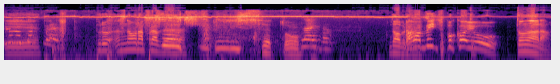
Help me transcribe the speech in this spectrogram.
I- kafę. Pró no naprawdę. Listę to. Zajdę. Dobra, Mama wyjdź z pokoju! to nara.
